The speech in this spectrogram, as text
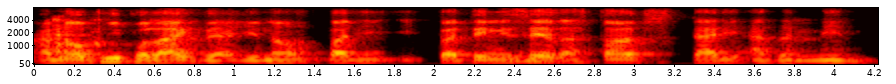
I know people like that, you know, but he, but then he says, I start to study other men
